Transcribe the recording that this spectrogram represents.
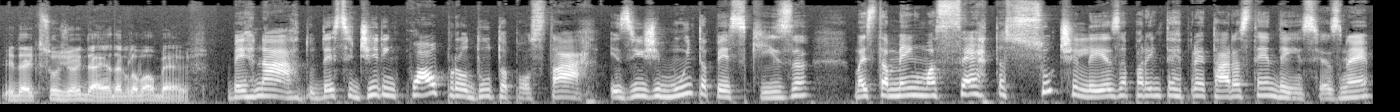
E daí que surgiu a ideia da Global Bev. Bernardo, decidir em qual produto apostar exige muita pesquisa, mas também uma certa sutileza para interpretar as tendências, né?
